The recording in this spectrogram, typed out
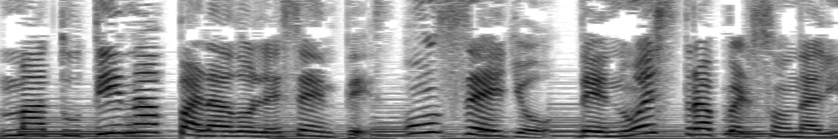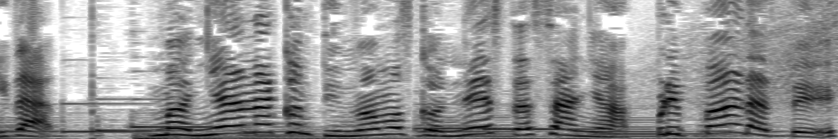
Matutina para adolescentes, un sello de nuestra personalidad. Mañana continuamos con esta hazaña. ¡Prepárate!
